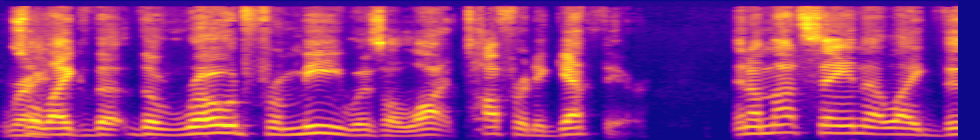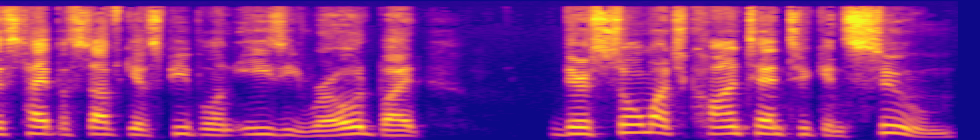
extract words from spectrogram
Right. So like the the road for me was a lot tougher to get there. And I'm not saying that like this type of stuff gives people an easy road, but there's so much content to consume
